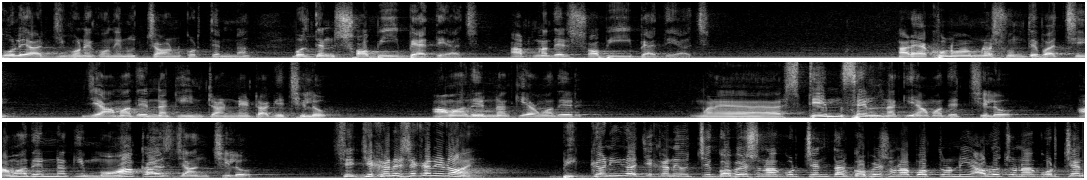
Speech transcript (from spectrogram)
বলে আর জীবনে কোনদিন উচ্চারণ করতেন না। বলতেন, সবই বেদে আছে। আপনাদের সবই বেদে আছে। আর এখনও আমরা শুনতে পাচ্ছি যে আমাদের নাকি ইন্টারনেট আগে ছিল। আমাদের নাকি আমাদের মানে স্টেম সেল নাকি আমাদের ছিল। আমাদের নাকি মহাকাশ যান ছিল। সে যেখানে সেখানে নয়। বিজ্ঞানীরা যেখানে হচ্ছে গবেষণা করছেন, তার গবেষণাপত্র নিয়ে আলোচনা করছেন,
